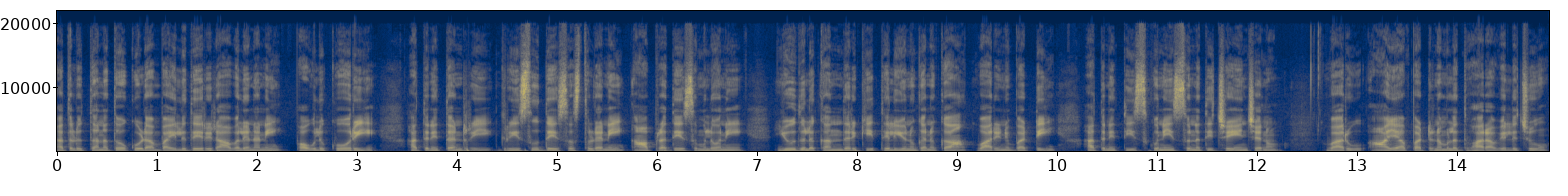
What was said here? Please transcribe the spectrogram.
అతడు తనతో కూడా బయలుదేరి రావలెనని పౌలు కోరి అతని తండ్రి గ్రీసు దేశస్థుడని ఆ ప్రదేశములోని యూదులకందరికీ తెలియను గనుక వారిని బట్టి అతని తీసుకుని సున్నతి చేయించెను. వారు ఆయా పట్టణముల ద్వారా వెలుచు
